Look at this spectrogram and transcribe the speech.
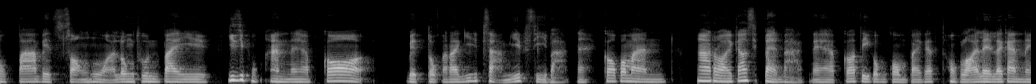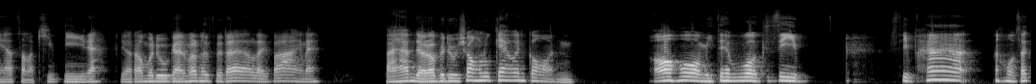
ตกปลาเบ็ด 2 หัวลงทุนไป 26 อันนะครับ ก็เบ็ดตกอะไร23-24 บาทนะ ก็ประมาณ 598 บาทนะครับ ก็ตีกลมๆไปก็ 600 เลยแล้วกันนะครับสำหรับคลิปนี้นะ เดี๋ยวเรามาดูกันว่าเราจะได้อะไรบ้างนะ ไปครับเดี๋ยวเราไปดูช่องลูกแก้วกันก่อนโอ้โห มีแต่บวก10 15โอ้โฮสัก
